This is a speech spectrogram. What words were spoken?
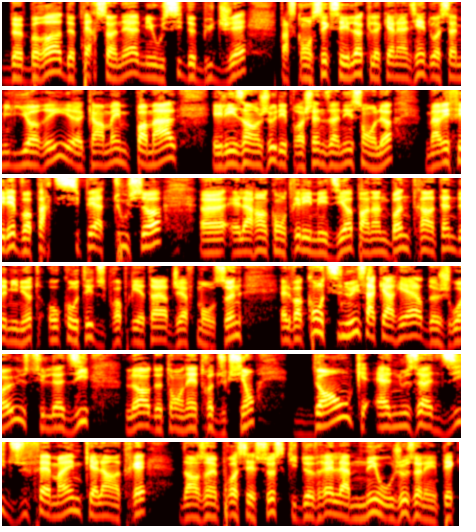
de bras, de personnel, mais aussi de budget, parce qu'on sait que c'est là que le Canadien doit s'améliorer euh, quand même pas mal, et les enjeux des prochaines années sont là. Marie-Philippe va participer à tout ça. Euh, elle a rencontré les médias pendant une bonne trentaine de minutes aux côtés du propriétaire Jeff Molson. Elle va continuer sa carrière de joueuse, tu l'as dit lors de ton introduction. Donc, elle nous a dit du fait même qu'elle entrait dans un processus qui devrait l'amener aux Jeux olympiques.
